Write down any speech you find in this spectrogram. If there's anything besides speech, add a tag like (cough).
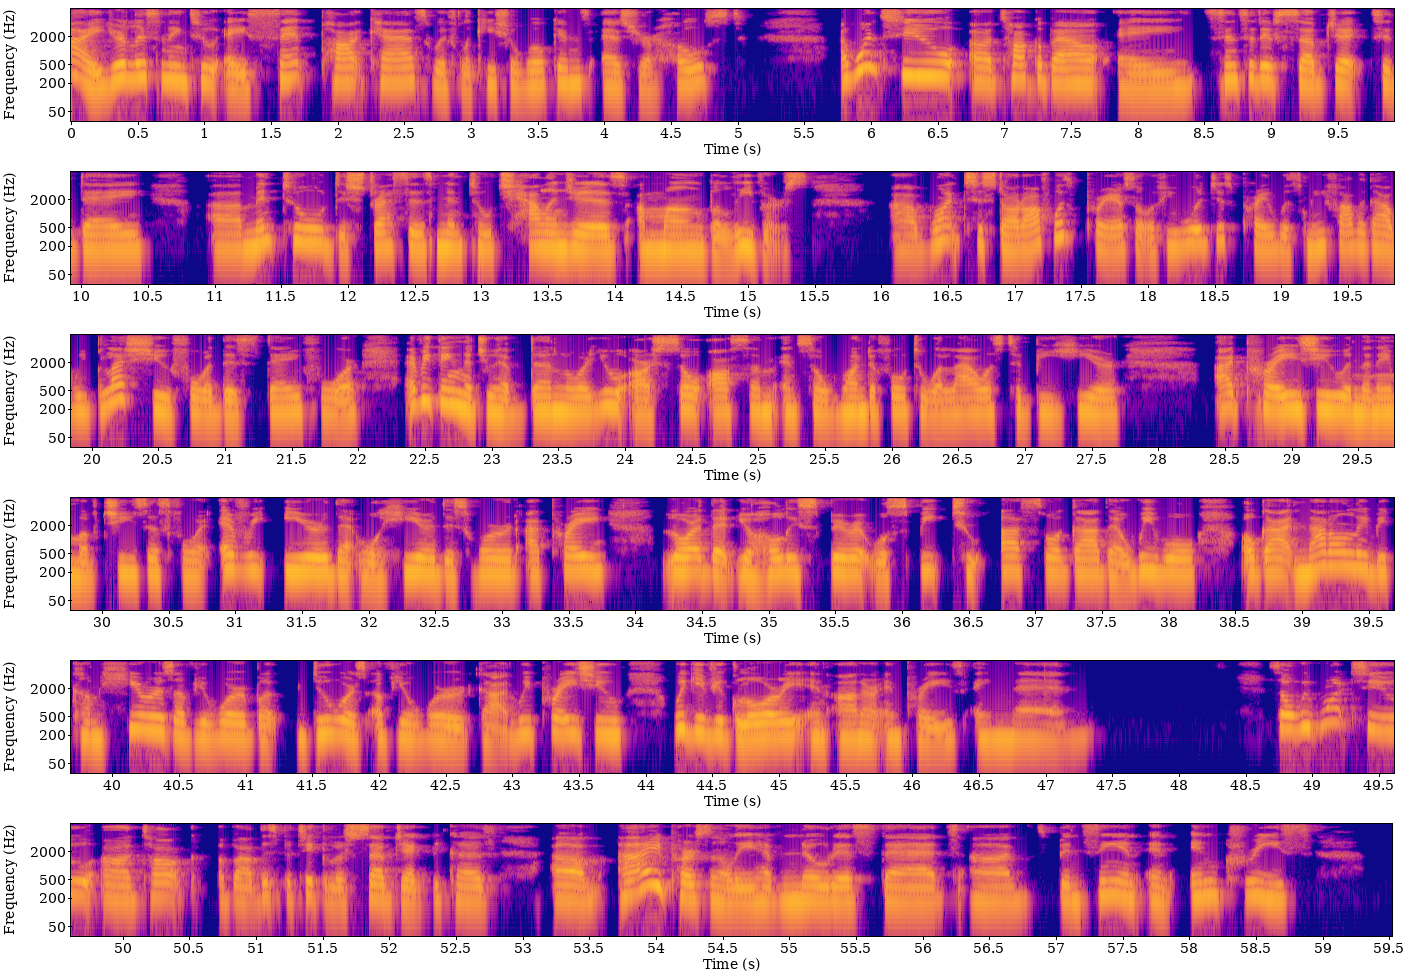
Hi, you're listening to a Scent podcast with Lakeisha Wilkins as your host. I want to uh, talk about a sensitive subject today uh, mental distresses, mental challenges among believers. I want to start off with prayer. So, if you would just pray with me, Father God, we bless you for this day, for everything that you have done, Lord. You are so awesome and so wonderful to allow us to be here I praise you in the name of Jesus for every ear that will hear this word. I pray, Lord, that your Holy Spirit will speak to us, Lord God, that we will, oh God, not only become hearers of your word, but doers of your word, God. We praise you. We give you glory and honor and praise. Amen. So, we want to uh, talk about this particular subject because um, I personally have noticed that I've been seeing an increase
